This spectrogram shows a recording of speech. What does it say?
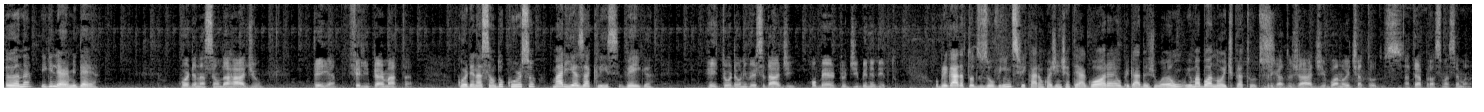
Ana e Guilherme Dea. Coordenação da rádio: Teia, Felipe Armata. Coordenação do curso, Maria Zaclis Veiga. Reitor da Universidade, Roberto Di Benedetto. Obrigada a todos os ouvintes, ficaram com a gente até agora. Obrigada, João, e uma boa noite para todos. Obrigado, Jade. Boa noite a todos. Até a próxima semana.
